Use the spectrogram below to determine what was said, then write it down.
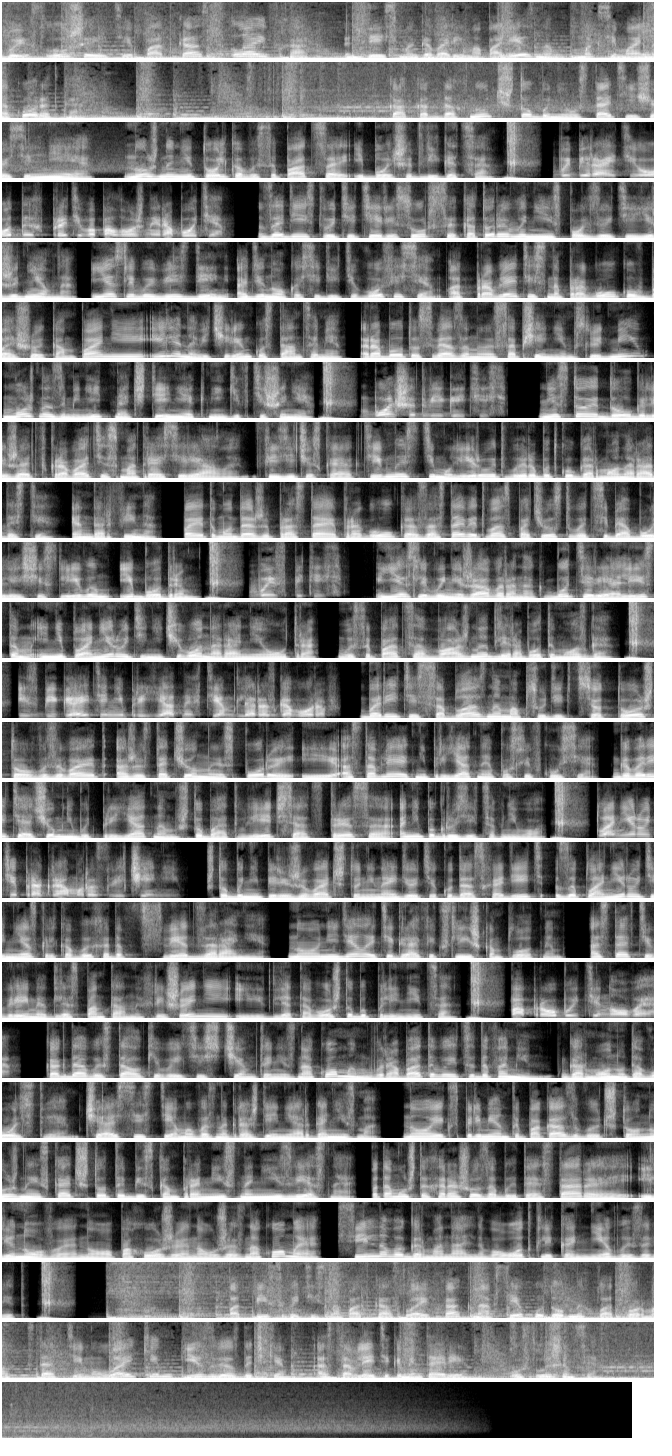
Вы слушаете подкаст «Лайфхак». Здесь мы говорим о полезном максимально коротко. Как отдохнуть, чтобы не устать еще сильнее? Нужно не только высыпаться и больше двигаться. Выбирайте отдых противоположной работе. Задействуйте те ресурсы, которые вы не используете ежедневно. Если вы весь день одиноко сидите в офисе, отправляйтесь на прогулку в большой компании или на вечеринку с танцами. Работу, связанную с общением с людьми, можно заменить на чтение книги в тишине. Больше двигайтесь. Не стоит долго лежать в кровати, смотря сериалы. Физическая активность стимулирует выработку гормона радости – эндорфина. Поэтому даже простая прогулка заставит вас почувствовать себя более счастливым и бодрым. Выспитесь. Если вы не жаворонок, будьте реалистом и не планируйте ничего на раннее утро. Высыпаться важно для работы мозга. Избегайте неприятных тем для разговоров. Боритесь с соблазном обсудить все то, что вызывает ожесточенные споры и оставляет неприятное послевкусие. Говорите о чем-нибудь приятном, чтобы отвлечься от стресса, а не погрузиться в него. Планируйте программу развлечений. Чтобы не переживать, что не найдете куда сходить, запланируйте несколько выходов в свет заранее. Но не делайте график слишком плотным. Оставьте время для спонтанных решений и для того, чтобы полениться. Попробуйте новое. Когда вы сталкиваетесь с чем-то незнакомым, вырабатывается дофамин, гормон удовольствия, часть системы вознаграждения организма. Но эксперименты показывают, что нужно искать что-то бескомпромиссно неизвестное, потому что хорошо забытое старое или новое, но похожее на уже знакомое, сильного гормонального отклика не вызовет. Подписывайтесь на подкаст «Лайфхак» на всех удобных платформах, ставьте ему лайки и звездочки, оставляйте комментарии. Услышимся!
